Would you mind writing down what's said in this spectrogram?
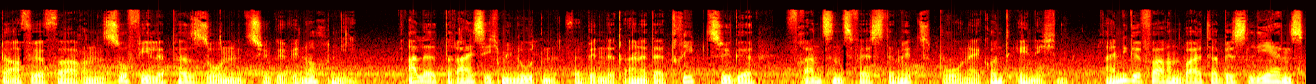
Dafür fahren so viele Personenzüge wie noch nie. Alle 30 Minuten verbindet einer der Triebzüge Franzensfeste mit Bruneck und Enichen. Einige fahren weiter bis Lienz,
